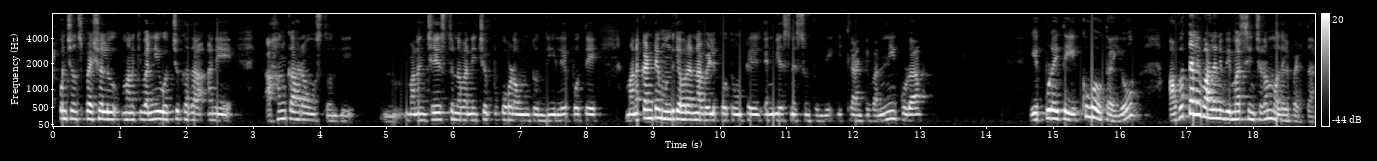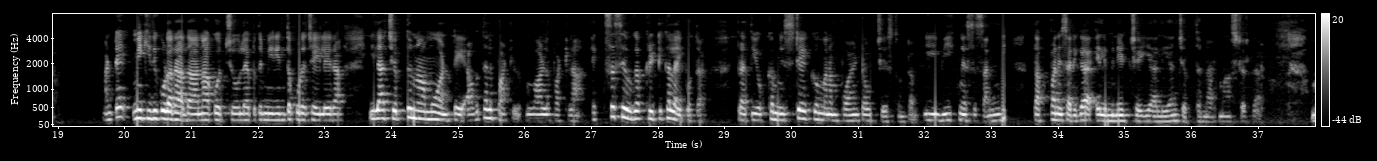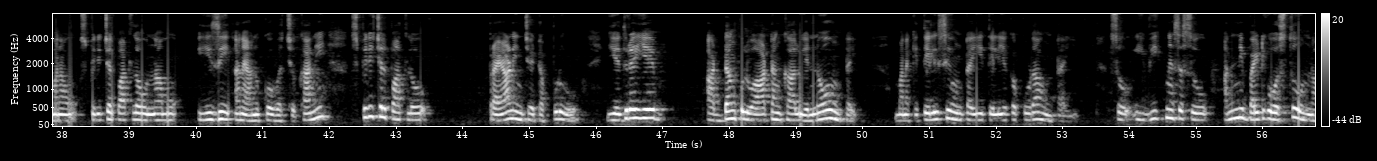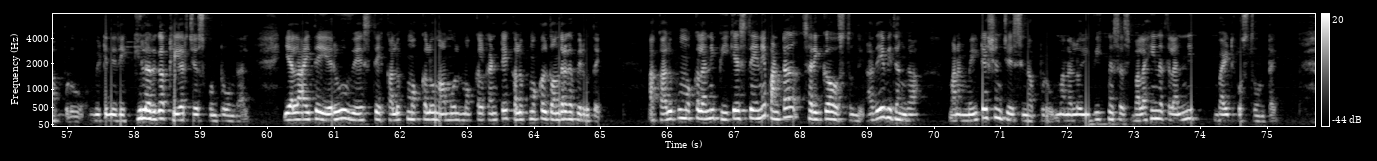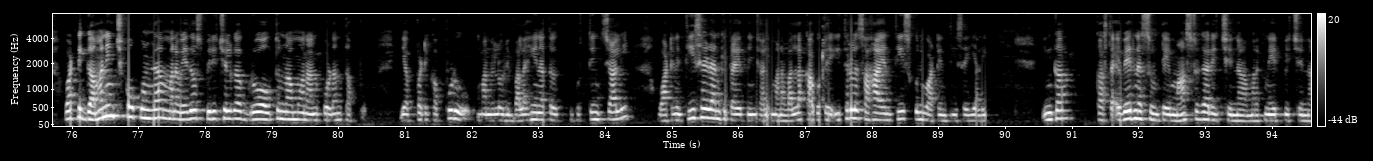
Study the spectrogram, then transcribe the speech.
కొంచెం స్పెషల్ మనకి ఇవన్నీ వచ్చు కదా అనే అహంకారం వస్తుంది. మనం చేస్తున్నవన్నీ చెప్పుకోవడం ఉంటుంది. లేకపోతే మనకంటే ముందుకు ఎవరన్నా వెళ్ళిపోతూ ఉంటే ఎన్వియస్నెస్ ఉంటుంది. ఇట్లాంటివన్నీ కూడా ఎప్పుడైతే ఎక్కువ అవుతాయో అవతలి వాళ్ళని విమర్శించడం మొదలు పెడతారు అంటే మీకు ఇది కూడా రాదా? నాకొచ్చు. లేకపోతే మీరు ఇంత కూడా చేయలేరా? ఇలా చెప్తున్నాము అంటే అవతల పట్ల వాళ్ళ పట్ల ఎక్సెసివ్గా క్రిటికల్ అయిపోతారు. ప్రతి ఒక్క మిస్టేక్ మనం పాయింట్అవుట్ చేస్తుంటాం. ఈ వీక్నెసెస్ అన్నీ తప్పనిసరిగా ఎలిమినేట్ చేయాలి అని చెప్తున్నారు మాస్టర్ గారు. మనం స్పిరిచువల్ పాత్లో ఉన్నాము ఈజీ అని అనుకోవచ్చు. కానీ స్పిరిచువల్ పాత్లో ప్రయాణించేటప్పుడు ఎదురయ్యే అడ్డంకులు ఆటంకాలు ఎన్నో ఉంటాయి. మనకి తెలిసి ఉంటాయి తెలియక కూడా ఉంటాయి. సో ఈ వీక్నెసెస్ అన్ని బయటికి వస్తూ ఉన్నప్పుడు వీటిని రెగ్యులర్గా క్లియర్ చేసుకుంటూ ఉండాలి. ఎలా అయితే ఎరువు వేస్తే కలుపు మొక్కలు మామూలు మొక్కల కంటే కలుపు మొక్కలు తొందరగా పెరుగుతాయి. ఆ కలుపు మొక్కలన్నీ పీకేస్తేనే పంట సరిగ్గా వస్తుంది. అదేవిధంగా మనం మెడిటేషన్ చేసినప్పుడు మనలో ఈ వీక్నెసెస్ బలహీనతలన్నీ బయటకు వస్తూ ఉంటాయి. వాటిని గమనించుకోకుండా మనం ఏదో స్పిరిచువల్గా గ్రో అవుతున్నాము అని అనుకోవడం తప్పు. ఎప్పటికప్పుడు మనలోని బలహీనతలు గుర్తించాలి వాటిని తీసేయడానికి ప్రయత్నించాలి. మన వల్ల కాకపోతే ఇతరుల సహాయం తీసుకుని వాటిని తీసేయాలి. ఇంకా కాస్త అవేర్నెస్ ఉంటే మాస్టర్ గారు ఇచ్చిన మనకు నేర్పించిన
